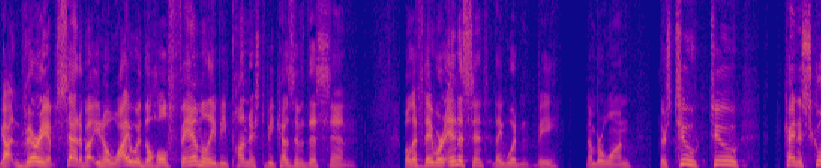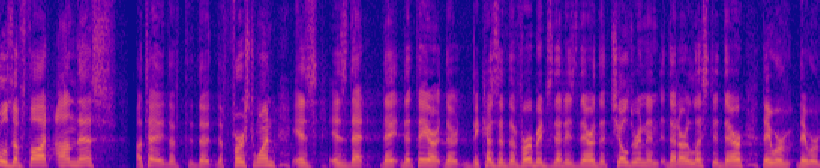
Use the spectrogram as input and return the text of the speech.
gotten very upset about, you know, why would the whole family be punished because of this sin? Well, if they were innocent, they wouldn't be, number one. There's two, two kind of schools of thought on this. I'll tell you, the, the, the first one is, is that, they, that they are, because of the verbiage that is there, the children and, that are listed there, they were, they were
